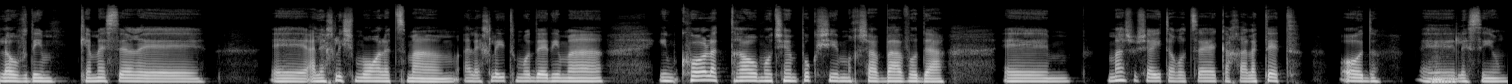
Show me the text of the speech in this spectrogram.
לעובדים כמסר אה, על איך לשמור על עצמם על איך להתמודד עם, ה, עם כל הטראומות שהם פוגשים עכשיו בעבודה אה, משהו שהיית רוצה ככה לתת עוד אה. לסיום.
